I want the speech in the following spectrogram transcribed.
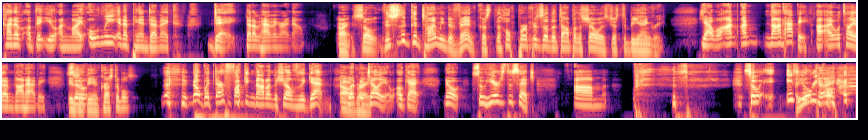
kind of update you on my only in a pandemic day that I'm having right now. All right. So this is a good timing to vent because the whole purpose of the top of the show is just to be angry. Yeah, well, I'm I'm not happy. I, I will tell you, I'm not happy. Is so, it the Uncrustables? no, but they're fucking not on the shelves again. Oh, Let me tell you. Okay. No, so here's the sitch. Um so if Are you, you recall?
